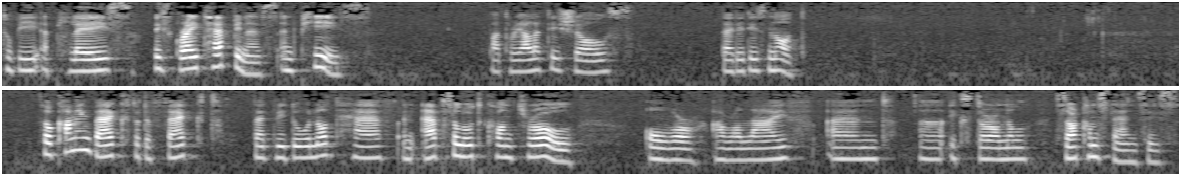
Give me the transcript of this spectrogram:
to be a place with great happiness and peace. But reality shows that it is not. So coming back to the fact that we do not have an absolute control over our life and uh, external circumstances.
